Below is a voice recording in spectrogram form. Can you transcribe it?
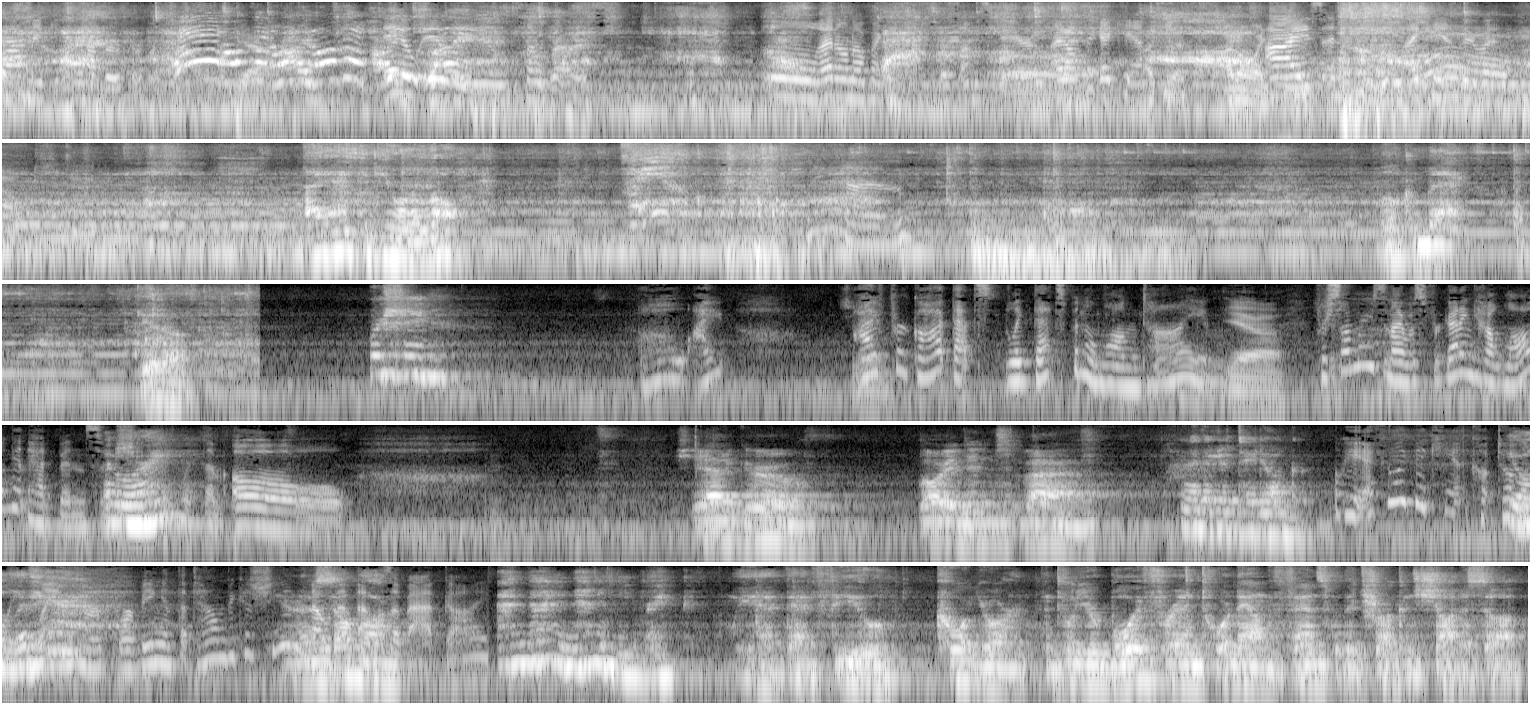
just making cover for her. Yeah. Ew, ew, ew. So gross. Oh, I don't know if I can watch this. I'm scared. I don't think I can. I don't like Eyes and teeth. I can't do it. I asked if you were alone. Man. Welcome back. Get up. Where's Shane? Oh, I. I forgot that's like that's been a long time. Yeah. For some reason, I was forgetting how long it had been since And she Lori? was with them. Oh, She had a girl. Lori didn't survive. Neither did T-Dog. okay. I feel like they can't co- totally blame her for being at the town because she didn't know that that was a bad guy. I'm not an enemy, Rick. We had that field courtyard until your boyfriend tore down the fence with a truck and shot us up.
